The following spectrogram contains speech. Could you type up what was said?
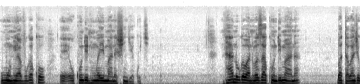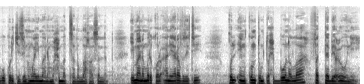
Umuntu yavuga ko eh, ukunda intumwa y'imana ashingiye ku ki? Nta nubwo abantu bazakunda imana batabanje gukurikiza intumwa y'imana Muhammad sallallahu alaihi wasallam. Imana muri Quran yaravuze iti qul in kuntum tuhibbuna Allah fattabi'uni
